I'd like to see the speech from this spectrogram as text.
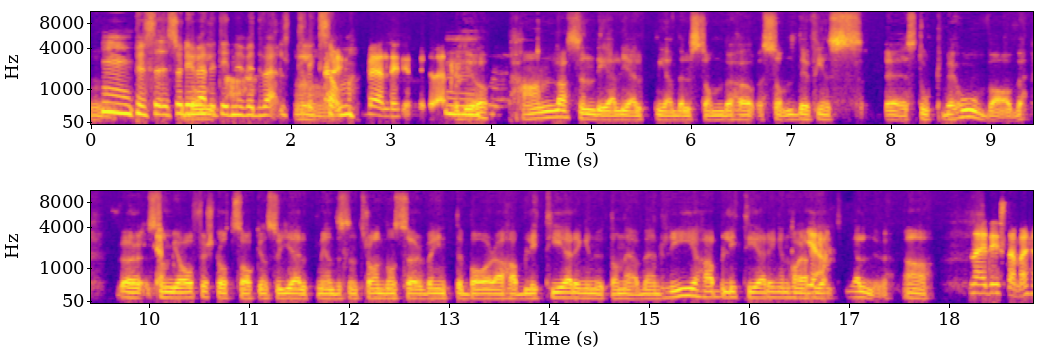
Mm. Mm, precis, och det är väldigt individuellt. Ja. Liksom. Väldigt individuellt. Mm. Det upphandlas en del hjälpmedel som, behöv, som det finns eh, stort behov av. För, som jag har förstått saken så Hjälpmedelscentralen de servar inte bara habiliteringen utan även rehabiliteringen. Har jag Ja. helt fel nu? Ja. Nej, det stämmer.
